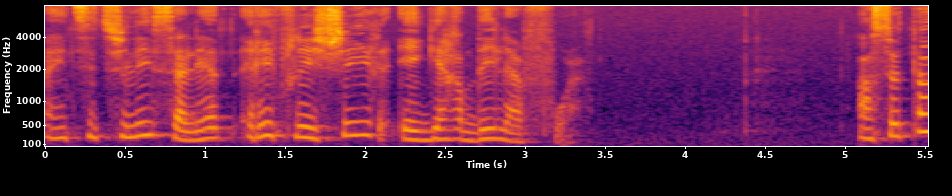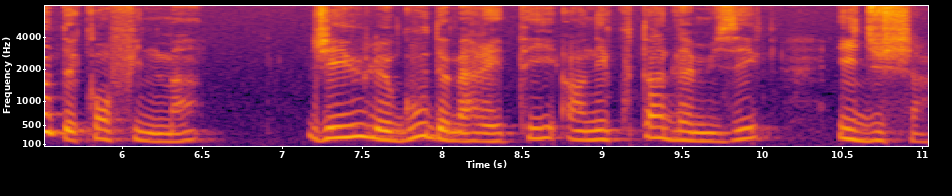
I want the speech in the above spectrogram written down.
intitulé sa lettre Réfléchir et garder la foi. En ce temps de confinement, j'ai eu le goût de m'arrêter en écoutant de la musique et du chant.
